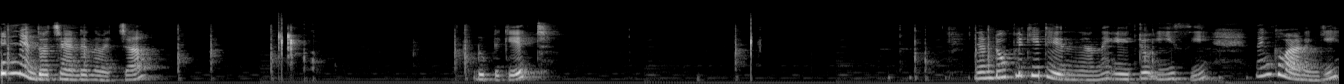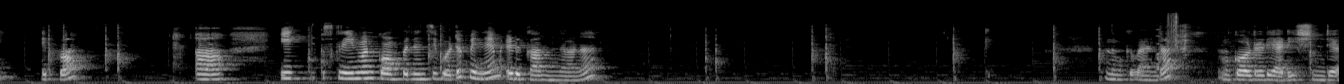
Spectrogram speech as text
പിന്നെ എന്തോ ചെയ്യേണ്ടതെന്ന് വെച്ചാൽ ഡ്യൂപ്ലിക്കേറ്റ് ഞാൻ ഡ്യൂപ്ലിക്കേറ്റ് ചെയ്യുന്നതാണ് ഏറ്റവും ഈസി നിങ്ങൾക്ക് വേണമെങ്കിൽ ഇപ്പം ഈ സ്ക്രീൻ വൺ കോമ്പനൻസി പോയിട്ട് പിന്നെയും എടുക്കാവുന്നതാണ്. നമുക്ക് വേണ്ട. നമുക്ക് ഓൾറെഡി അഡീഷന്റെ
